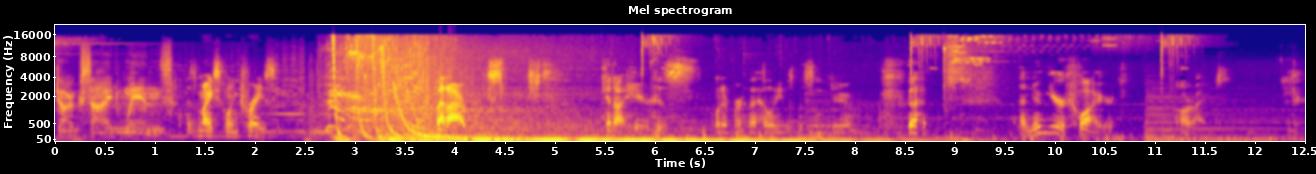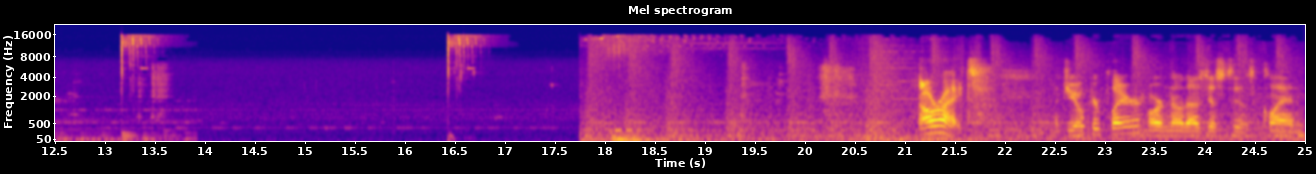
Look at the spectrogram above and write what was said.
Darkseid wins. His mic's going crazy. But I already switched. Cannot hear his whatever the hell he was listening to. a new gear acquired. Alright. Alright. A Joker player? Or no, that was just his clan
